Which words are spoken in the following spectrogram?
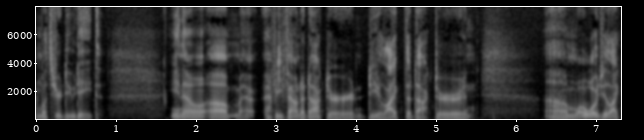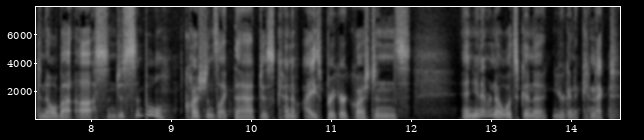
What's your due date? You know, um, have you found a doctor? Do you like the doctor? And um, what would you like to know about us? And just simple questions like that, just kind of icebreaker questions. And you never know what's gonna you're gonna connect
